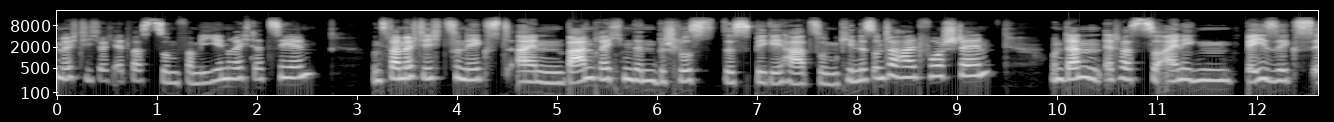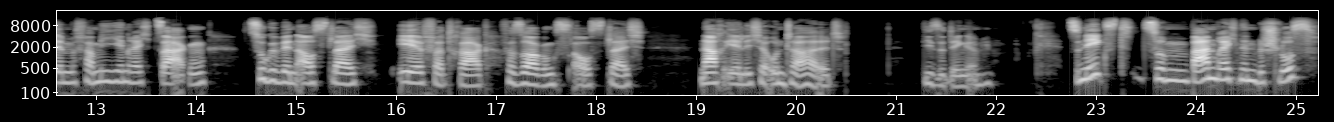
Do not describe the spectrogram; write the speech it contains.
möchte ich euch etwas zum Familienrecht erzählen. Und zwar möchte ich zunächst einen bahnbrechenden Beschluss des BGH zum Kindesunterhalt vorstellen und dann etwas zu einigen Basics im Familienrecht sagen. Zugewinnausgleich, Ehevertrag, Versorgungsausgleich, nachehelicher Unterhalt, diese Dinge. Zunächst zum bahnbrechenden Beschluss.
